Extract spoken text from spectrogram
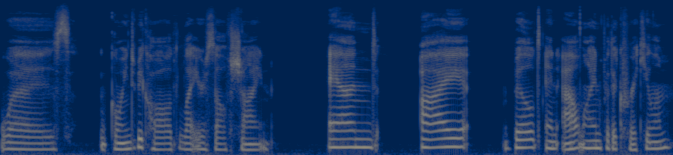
was going to be called Let Yourself Shine. And I built an outline for the curriculum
